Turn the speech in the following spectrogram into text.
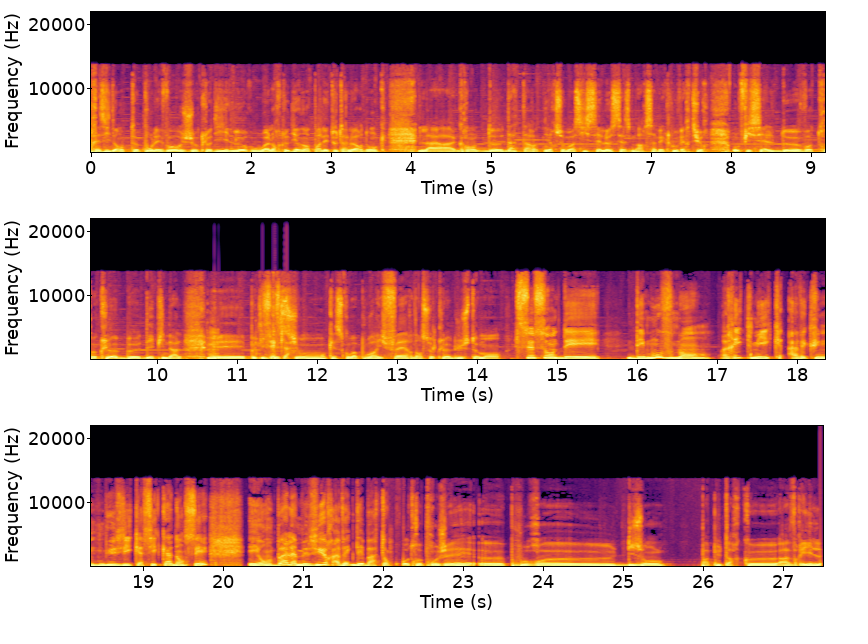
présidente pour les Vosges, Claudie Leroux. Alors Claudie, on en parlait tout à l'heure, donc la grande date à retenir ce mois-ci, c'est le 16 mars, avec l'ouverture officielle de votre club d'Épinal. Mmh. et petite question, qu'est-ce qu'on va pouvoir y faire dans ce club justement? Ce sont des des mouvements rythmiques avec une musique assez cadencée et on bat la mesure avec des bâtons. Autre projet euh, pour, euh, disons, pas plus tard que avril,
